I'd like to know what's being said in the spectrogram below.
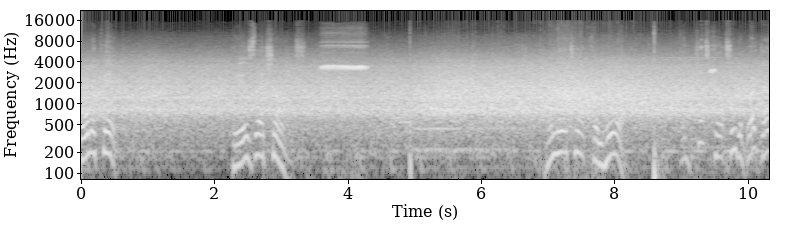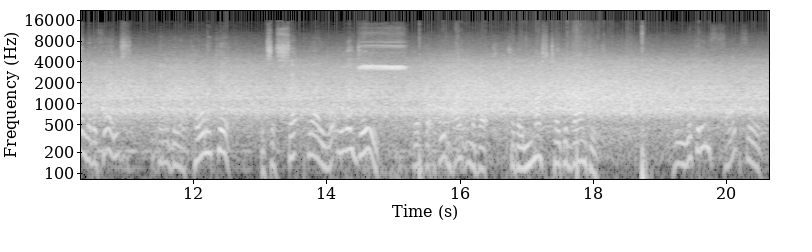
Corner kick. Here's their chance. Can they attack from here? They just can't seem to break down the defence. It'll be a corner kick. It's a set play. What will they do? They've got good height in the box, so they must take advantage. And look at him fight for it.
